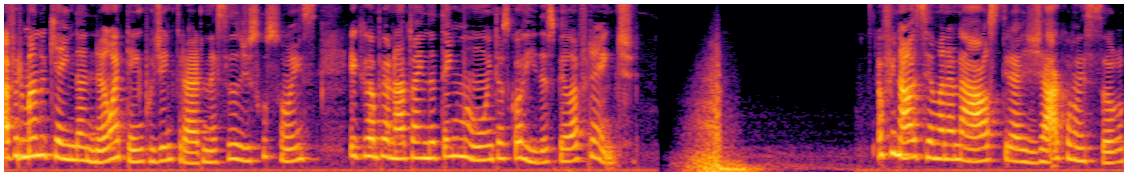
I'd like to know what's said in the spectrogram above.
afirmando que ainda não é tempo de entrar nessas discussões e que o campeonato ainda tem muitas corridas pela frente. O final de semana na Áustria já começou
